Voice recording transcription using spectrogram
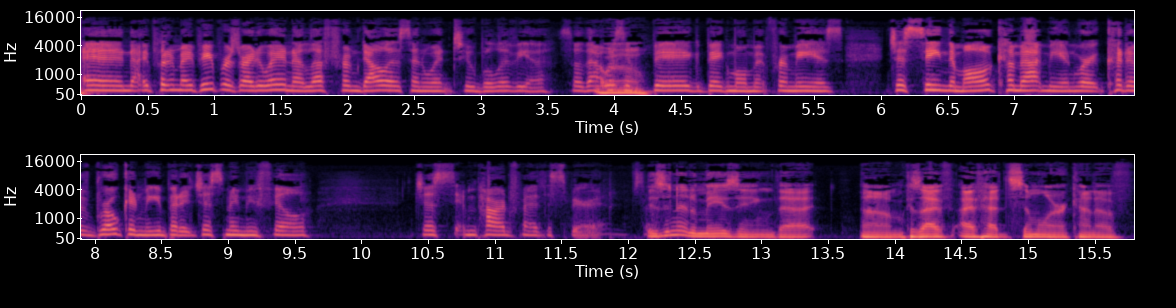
And I put in my papers right away and I left from Dallas and went to Bolivia. So that was a big, big moment for me is just seeing them all come at me and where it could have broken me, but it just made me feel just empowered by the spirit. So, Isn't it amazing that um because I've I've had similar kind of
